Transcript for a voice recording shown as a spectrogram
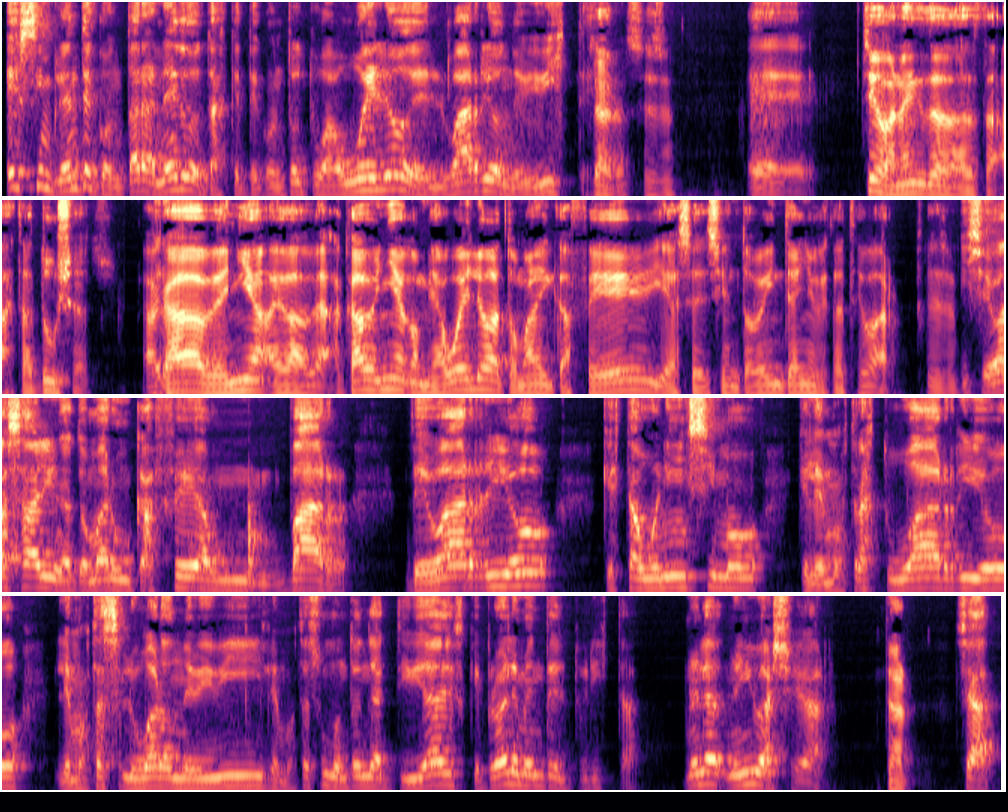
es simplemente contar anécdotas que te contó tu abuelo del barrio donde viviste. Claro, sí, sí. Eh, Sí, o anécdotas hasta, hasta tuyas. Acá venía, va, acá venía con mi abuelo a tomar el café y hace 120 años que está este bar. Sí, sí. y llevas a alguien a tomar un café a un bar de barrio que está buenísimo, que le mostrás tu barrio, le mostrás el lugar donde vivís, le mostrás un montón de actividades que probablemente el turista no, la- no iba a llegar. Claro. O sea,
